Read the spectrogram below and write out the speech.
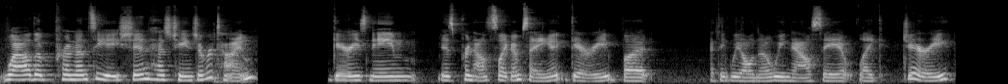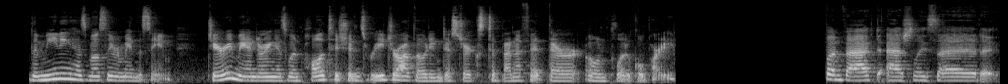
While the pronunciation has changed over time, Gary's name is pronounced like I'm saying it, Gary, but I think we all know we now say it like Jerry. The meaning has mostly remained the same. Gerrymandering is when politicians redraw voting districts to benefit their own political party. Fun fact Ashley said,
